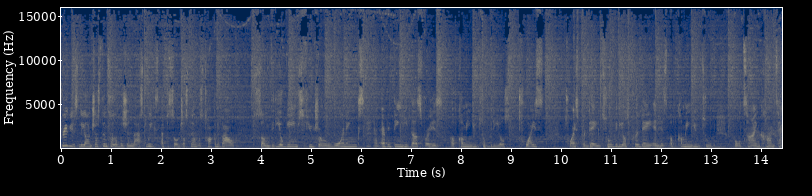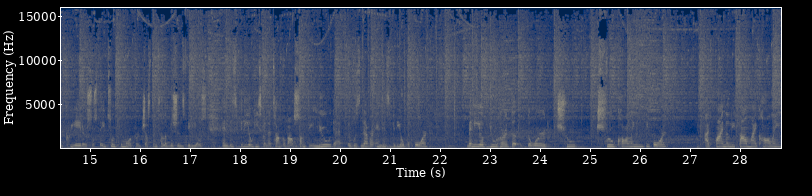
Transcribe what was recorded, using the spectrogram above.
Previously on Justin Television, last week's episode, Justin was talking about some video games, future warnings, and everything he does for his upcoming YouTube videos twice, twice per day, two videos per day in his upcoming YouTube full-time content creator. So stay tuned for more for Justin Television's videos. In this video, he's gonna talk about something new that it was never in his video before. Many of you heard the, the word true, true calling before. I finally found my calling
